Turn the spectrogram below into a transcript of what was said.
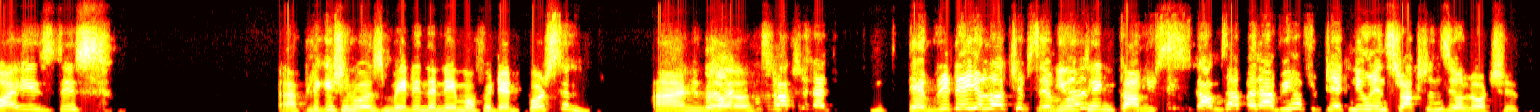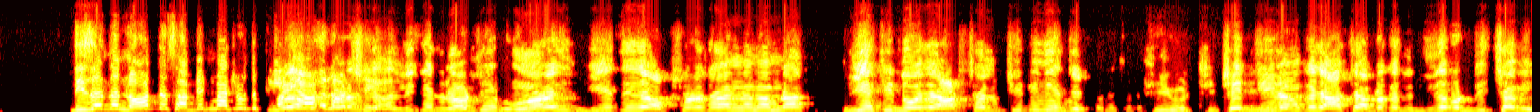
why is this application was made in the name of a dead person? And uh, every day, your lordship, new thing comes. comes up and uh, we have to take new instructions, your lordship. These are the not the subject matter of the plea, your lordship. লিখে লর্ডশিপ ওনারাই দিয়েছে যে অপসরা স্যারের নামে আমরা দিয়েছি দু হাজার আট সালে চিঠি দিয়েছে সেই চিঠি আমাকে যে আছে আপনাকে দিতে দিচ্ছি আমি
